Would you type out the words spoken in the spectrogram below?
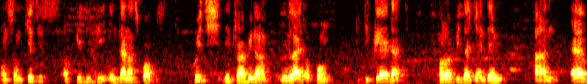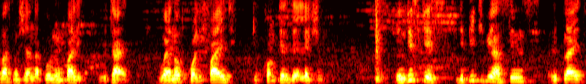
on some cases of PDP internal squabbles, which the tribunal relied upon to declare that Honorable Peter Gendem and Air Vice Napoleon Bali, retired, were not qualified to contest the election. In this case, the PDP has since replied,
